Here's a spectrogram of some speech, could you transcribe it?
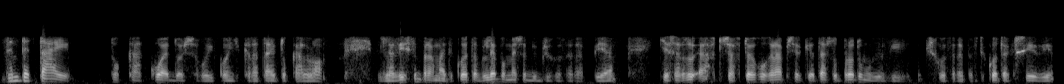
Δεν πετάει το κακό εντός εισαγωγικών και κρατάει το καλό. Δηλαδή στην πραγματικότητα βλέπω μέσα από την ψυχοθεραπεία και σε αυτό, σε αυτό έχω γράψει αρκετά στο πρώτο μου βιβλίο, το ψυχοθεραπευτικό ταξίδι.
